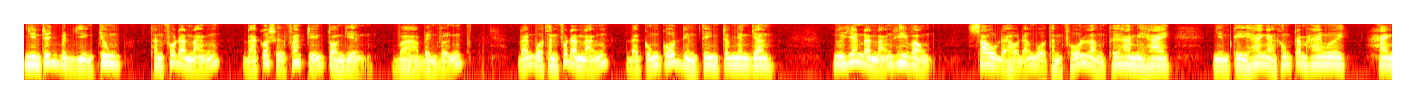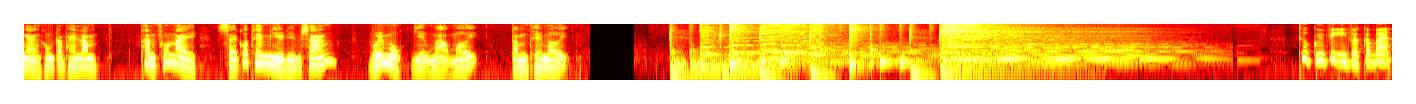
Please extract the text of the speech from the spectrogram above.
Nhìn trên bệnh viện chung, thành phố Đà Nẵng đã có sự phát triển toàn diện và bền vững. Đảng bộ thành phố Đà Nẵng đã củng cố niềm tin trong nhân dân. Người dân Đà Nẵng hy vọng sau Đại hội Đảng bộ thành phố lần thứ 22, nhiệm kỳ 2020-2025, thành phố này sẽ có thêm nhiều điểm sáng với một diện mạo mới, tâm thế mới. Thưa quý vị và các bạn,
